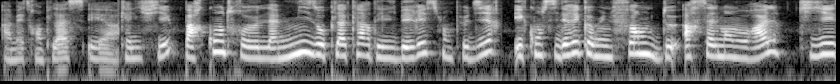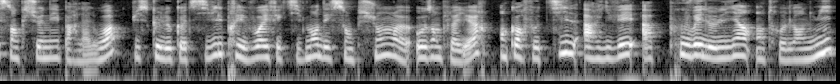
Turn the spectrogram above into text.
à mettre en place et à qualifier. Par contre, la mise au placard délibéré, si on peut dire, est considérée comme une forme de harcèlement moral qui est sanctionné par la loi, puisque le Code civil prévoit effectivement des sanctions euh, aux employeurs. Encore faut-il arriver à prouver le lien entre l'ennui,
